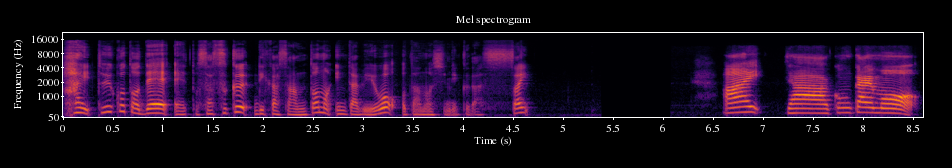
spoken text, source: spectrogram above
はいということで、えーと、早速りかさんとのインタビューをお楽しみください。はいじゃあ今回も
